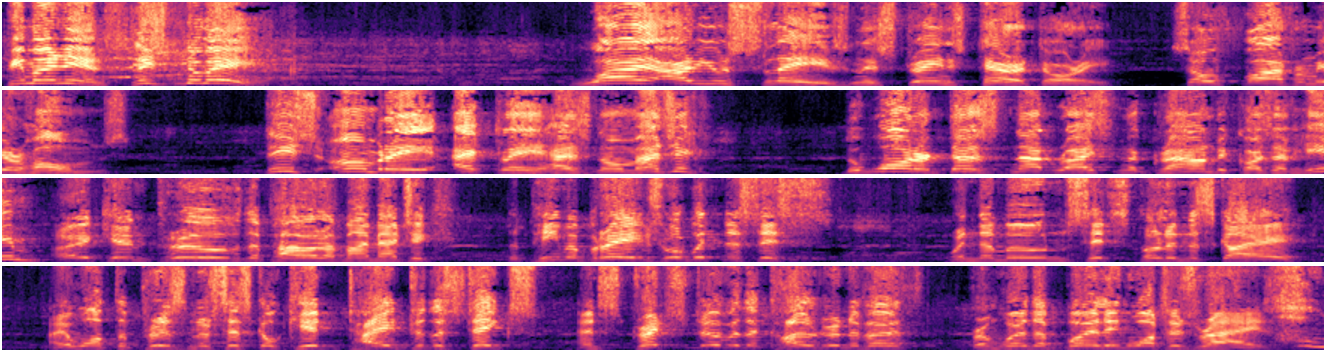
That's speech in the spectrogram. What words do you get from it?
Pima Indians, listen to me. Why are you slaves in this strange territory, so far from your homes? This hombre Ackley has no magic. The water does not rise from the ground because of him. I can prove the power of my magic. The Pima Braves will witness this. When the moon sits full in the sky, I want the prisoner Cisco Kid tied to the stakes and stretched over the cauldron of earth from where the boiling waters rise. Oh,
